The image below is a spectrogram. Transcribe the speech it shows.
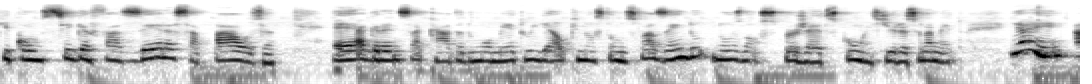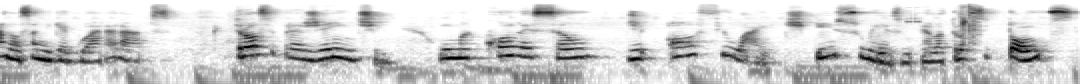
que consiga fazer essa pausa é a grande sacada do momento e é o que nós estamos fazendo nos nossos projetos com esse direcionamento. E aí, a nossa amiga Guararapes trouxe para gente uma coleção de off-white. Isso mesmo, ela trouxe tons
